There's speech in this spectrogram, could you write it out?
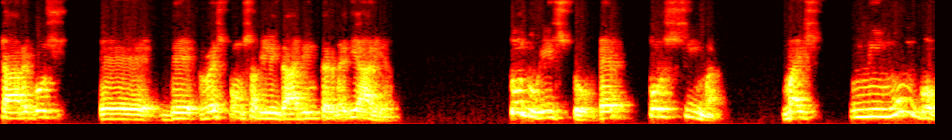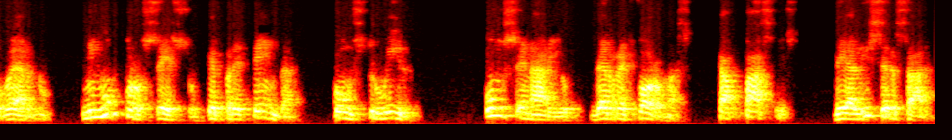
cargos eh, de responsabilidade intermediária. Tudo isto é por cima, mas nenhum governo, nenhum processo que pretenda construir um cenário de reformas capazes de alicerçar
